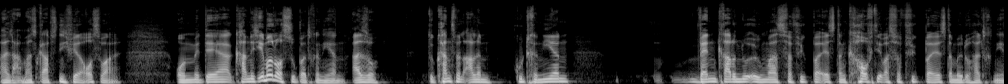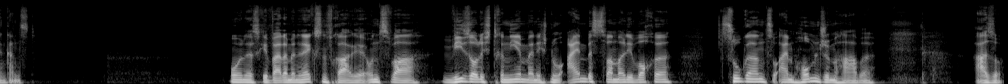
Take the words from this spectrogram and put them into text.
Weil damals gab es nicht viel Auswahl. Und mit der kann ich immer noch super trainieren. Also, du kannst mit allem gut trainieren. Wenn gerade nur irgendwas verfügbar ist, dann kauf dir was verfügbar ist, damit du halt trainieren kannst. Und es geht weiter mit der nächsten Frage. Und zwar, wie soll ich trainieren, wenn ich nur ein bis zweimal die Woche Zugang zu einem Home Gym habe. Also,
